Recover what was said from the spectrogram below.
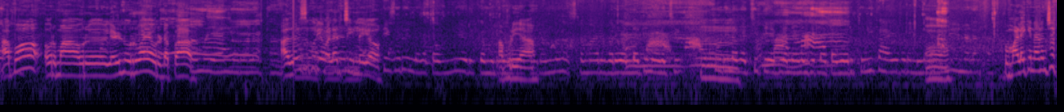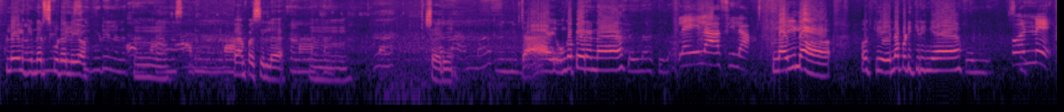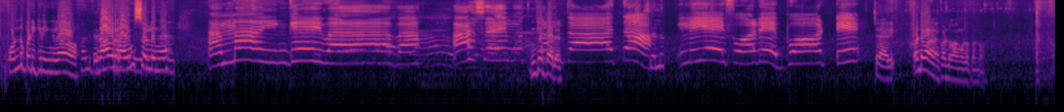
அப்போ ஒரு மா ஒரு எழுநூறுவாயா ஒரு டப்பா. அது வயசுக்குரிய வளர்ச்சி இல்லையோ? அப்படியா? கஷ்டமா எல்லாத்தையும் நினைச்சு வச்சு டேபிள் நினைஞ்சிடல ஒரு துணி காயப்பட முடியல இல்ல இப்போ மழைக்கு நினைஞ்ச பிள்ளைகளுக்கு இன்னர்ஸ் கூட இல்லையோ? கூட இல்ல. சரி. தாய் உங்க பேர் என்ன? லைலா. ஓகே என்ன படிக்கிறீங்க? ஒன்று படிக்கிறீங்களோ? ஏதாவது ரைம் சொல்லுங்க. அம்மா இங்கே வா. இங்க பாரு. சரி கொண்டு வாங்க கொண்டு வாங்க கொண்டு வாங்க.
